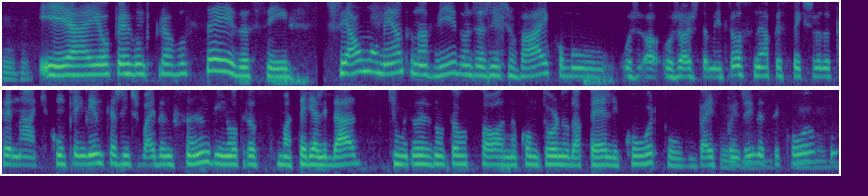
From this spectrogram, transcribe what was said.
Uhum. E aí eu pergunto para vocês, assim, se há um momento na vida onde a gente vai, como o Jorge também trouxe, né, a perspectiva do Krenak, compreendendo que a gente vai dançando em outras materialidades, que muitas vezes não estão só no contorno da pele e corpo, vai expandindo uhum. esse corpo, uhum.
